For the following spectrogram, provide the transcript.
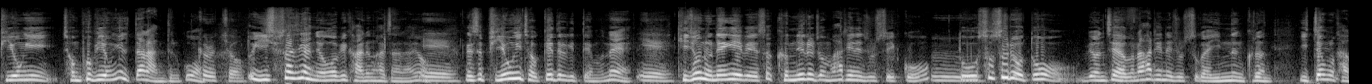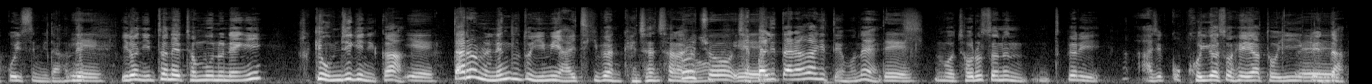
비용이 점포 비용이 일단 안 들고 그렇죠. 또 24시간 영업이 가능하잖아요. 예. 그래서 비용이 적게 들기 때문에 예. 기존 은행에 비해서 금리를 좀 할인해 줄 수 있고 음. 또 수수료도 면제하거나 할인해 줄 수가 있는 그런 이점을 갖고 있습니다. 근데 예. 이런 인터넷 전문 은행이 그렇게 움직이니까 예. 다른 은행들도 이미 IT 기반 괜찮잖아요. 그렇죠. 예. 재빨리 따라가기 때문에 네. 뭐 저로서는 특별히 아직 꼭 거기 가서 해야 더 이익된다. 네.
